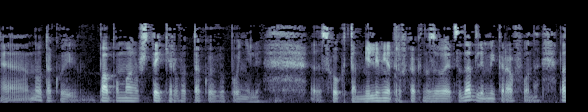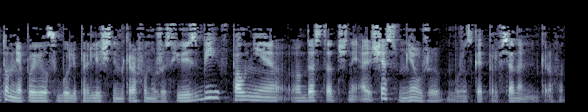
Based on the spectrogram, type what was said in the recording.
э, ну, такой папа-мама штекер, вот такой, вы поняли, э, сколько там миллиметров, как называется, да, для микрофона. Потом у меня появился более приличный микрофон уже с USB, вполне э, достаточный, а сейчас у меня уже, можно сказать, профессиональный микрофон.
